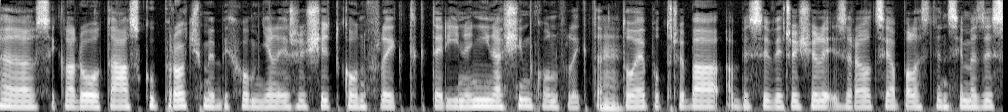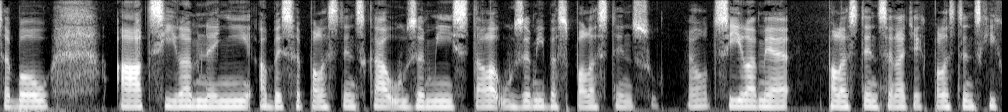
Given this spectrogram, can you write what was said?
eh, si kladou otázku, proč my bychom měli řešit konflikt, který není naším konfliktem. Hmm. To je potřeba, aby si vyřešili Izraelci a Palestinci mezi sebou a cílem není, aby se palestinská území stala území bez Palestinců. Jo? Cílem je Palestince na těch palestinských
